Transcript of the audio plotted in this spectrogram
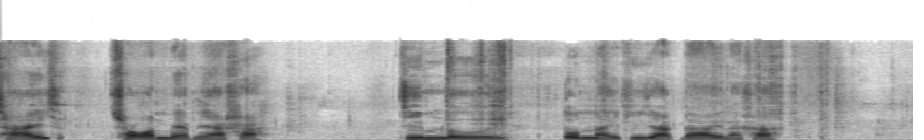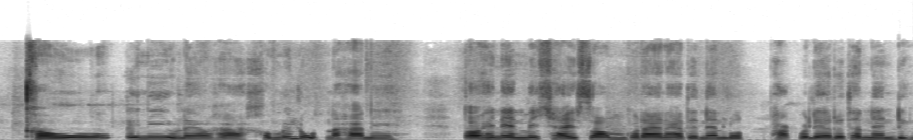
ใช้ช้อนแบบนี้ค่ะ จิ้มเลย ต้นไหนที่อยากได้นะคะเขาไอ้นี่อยู่แล้วค่ะเขาไม่หลุดนะคะนี่ต่อให้แนนไม่ใช้ซ่อมก็ได้นะคะ แต่แนนลดผักไปแล้วแต่ถ้าแนนดึง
